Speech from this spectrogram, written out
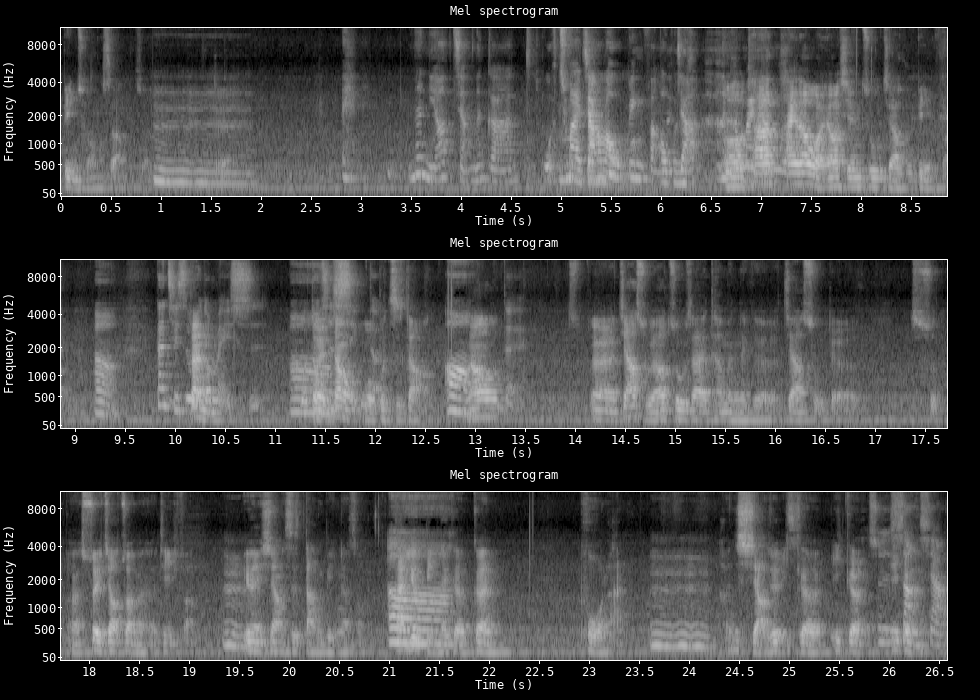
病床上这样，嗯嗯嗯那你要讲那个啊，我住加护病房哦不是。的家，那然后个麦当劳。他拍到完要先住加护病房，嗯。但其实我都没事，嗯，我都是，对但我不知道，嗯。然后对，呃，家属要住在他们那个家属的睡呃睡觉专门的地方，嗯。有点像是当兵那种，但又比那个更破烂，嗯嗯嗯。很小，就一个一个是一个上下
